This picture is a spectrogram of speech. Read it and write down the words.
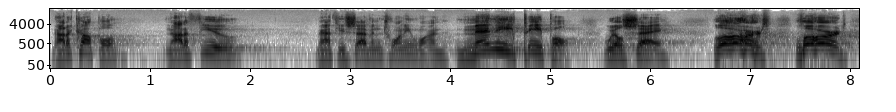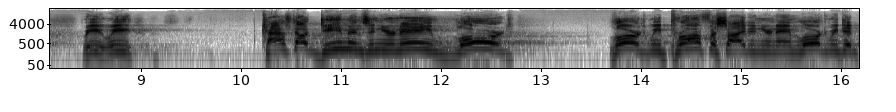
not a couple, not a few, Matthew 7 21, many people will say, Lord, Lord, we, we, cast out demons in your name, Lord. Lord, we prophesied in your name. Lord, we did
